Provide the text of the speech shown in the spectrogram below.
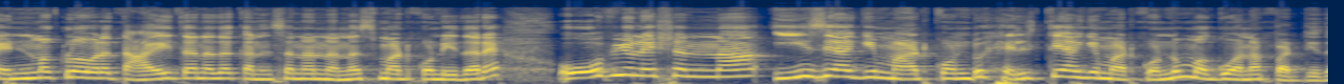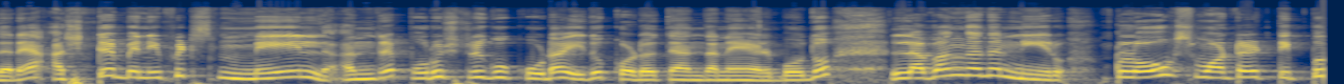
ಹೆಣ್ಮಕ್ಳು ಅವರ ತಾಯಿತನದ ಕನಸನ್ನು ನನಸು ಮಾಡ್ಕೊಂಡಿದ್ದಾರೆ. ಓವ್ಯುಲೇಷನ್ನ ಈಸಿಯಾಗಿ ಮಾಡಿಕೊಂಡು ಹೆಲ್ತಿಯಾಗಿ ಮಾಡಿಕೊಂಡು ಮಗುವನ್ನು ಪಡೆದಿದ್ದಾರೆ. ಅಷ್ಟೇ ಬೆನಿಫಿಟ್ಸ್ ಮೇಲ್ ಅಂದರೆ ಪುರುಷರಿಗೂ ಕೂಡ ಇದು ಕೊಡುತ್ತೆ ಅಂತಲೇ ಹೇಳ್ಬೋದು. ಲವಂಗದ ನೀರು cloves water tip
